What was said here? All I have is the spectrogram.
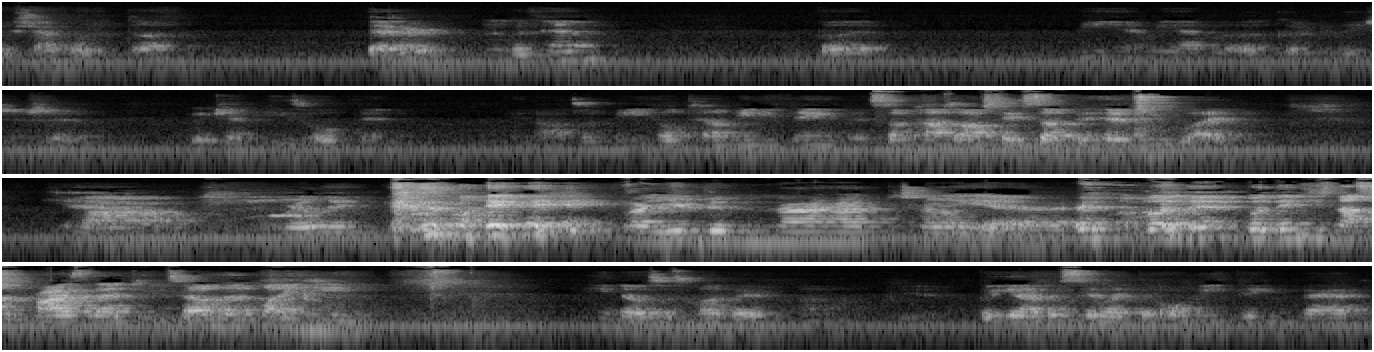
wish I would have done better with him. But me and him, we have a good relationship. Okay. He's open, you know, to me. He'll tell me anything, and sometimes I'll say something to him. He's like, "Yeah, Wow. really?" Like, Like you did not have to tell me Yeah. that. but then, but then he's not surprised that you tell him. Like he, he knows his mother. Um, but yeah, I would say like the only thing that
